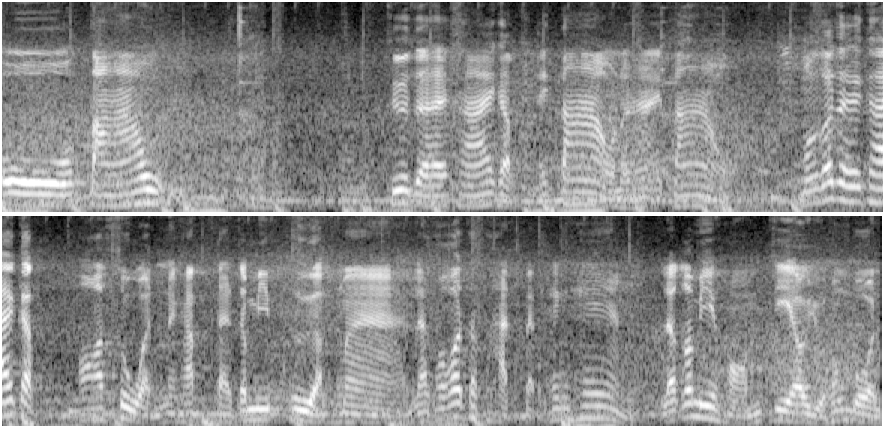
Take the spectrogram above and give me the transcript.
โอต้าวชื่อจะคล้ายๆกับไอ้เต้านะฮะไอ้เต้ามันก็จะคล้ายๆกับอส่วนนะครับ แต่จะมีเผือกมาแล้วเขาก็จะผัดแบบแห้งๆแล้วก็มีหอมเจียวอยู่ข้างบน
